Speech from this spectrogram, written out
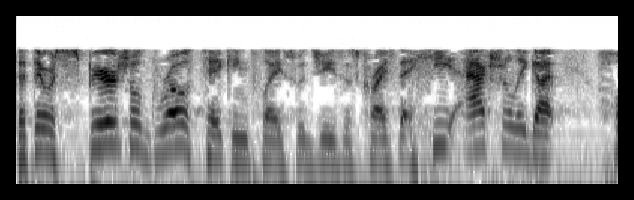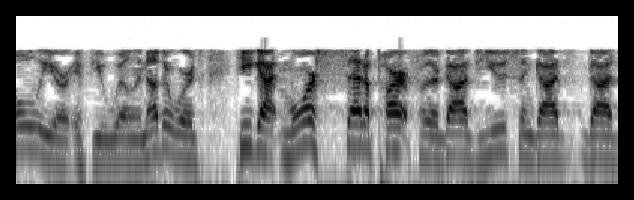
That there was spiritual growth taking place with Jesus Christ, that he actually got holier, if you will. In other words, he got more set apart for God's use and God's, God's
